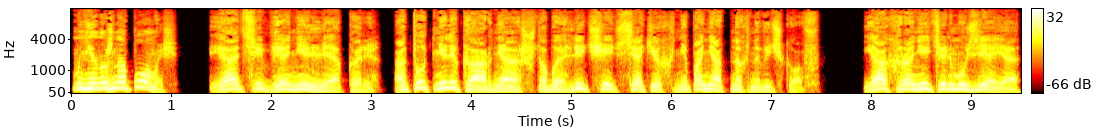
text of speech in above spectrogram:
мне нужна помощь». «Я тебе не лекарь, а тут не лекарня, чтобы лечить всяких непонятных новичков. Я хранитель музея,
